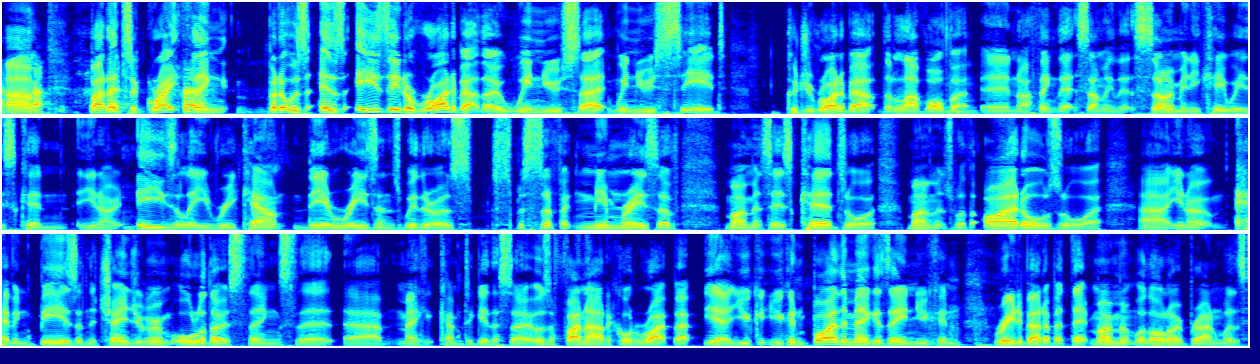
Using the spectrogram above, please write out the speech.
Um, but it's a great thing. But it was as easy to write about though when you say when you said could you write about the love of it? And I think that's something that so many Kiwis can, you know, easily recount their reasons, whether it was specific memories of moments as kids or moments with idols or, uh, you know, having beers in the changing room, all of those things that uh, make it come together. So it was a fun article to write. But yeah, you can, you can buy the magazine, you can read about it. But that moment with Olo Brown was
